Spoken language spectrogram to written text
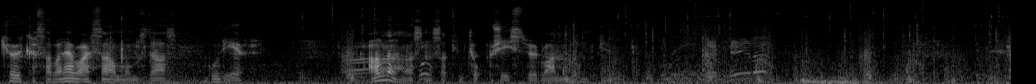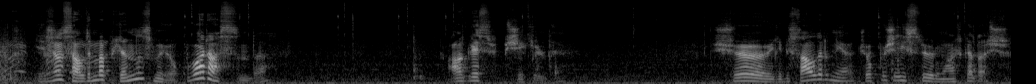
Köy kasaba ne varsa almamız lazım. Guryev. Alın anasını satayım. Çok bir şey istiyorum anlamadım ki. Yazın saldırma planınız mı yok? Var aslında. Agresif bir şekilde. Şöyle bir saldırın ya. Çok bir şey istiyorum arkadaş.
